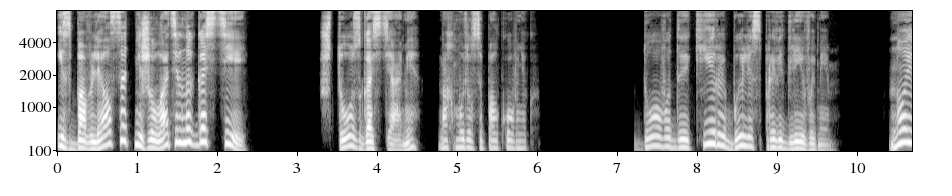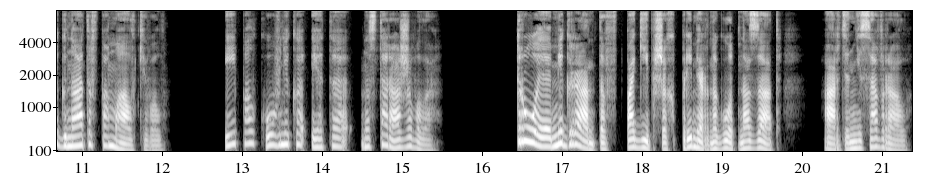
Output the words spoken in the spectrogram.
избавлялся от нежелательных гостей. «Что с гостями?» — нахмурился полковник. Доводы Киры были справедливыми. Но Игнатов помалкивал и полковника это настораживало. Трое мигрантов, погибших примерно год назад, Арден не соврал.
